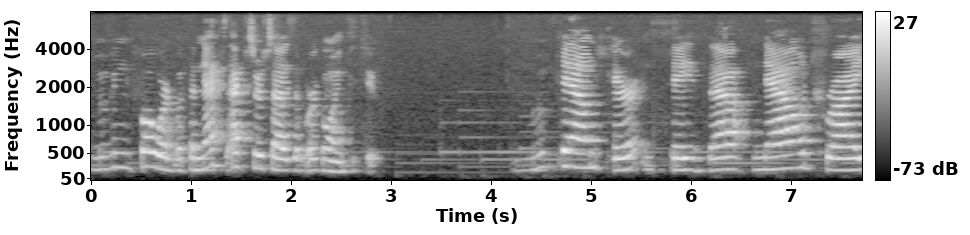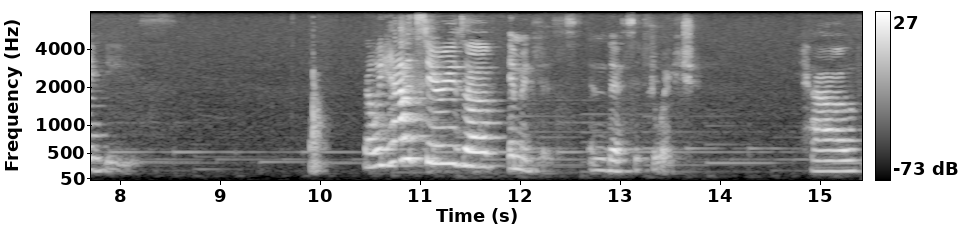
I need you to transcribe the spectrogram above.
moving forward with the next exercise that we're going to do. Move down here and say that now try these. Now we have a series of images in this situation. We have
